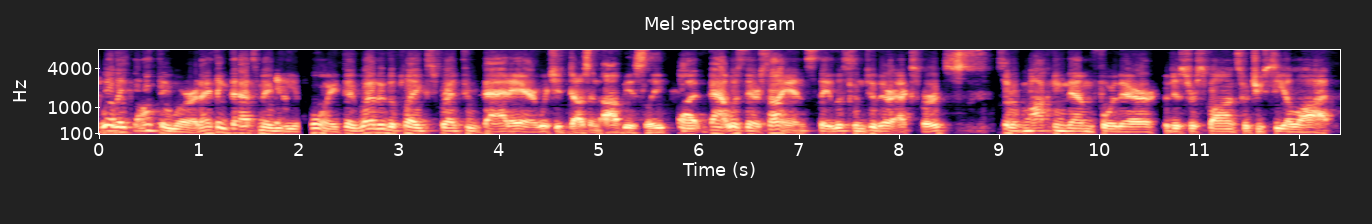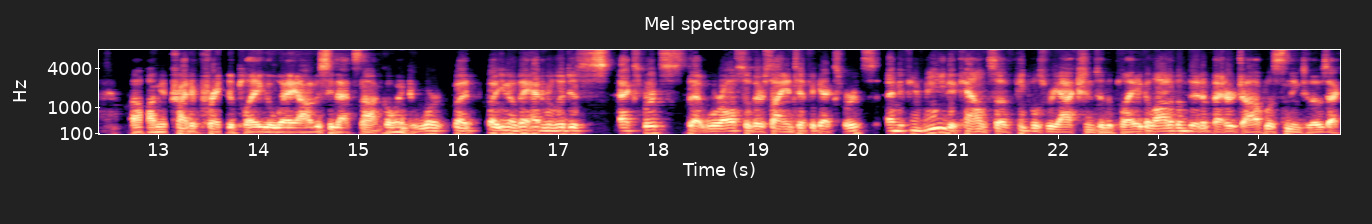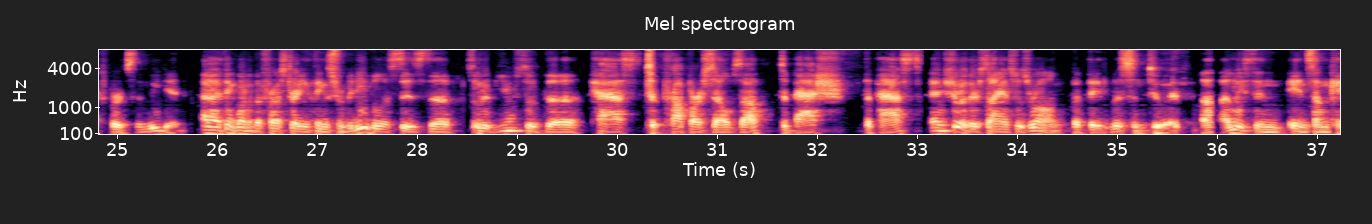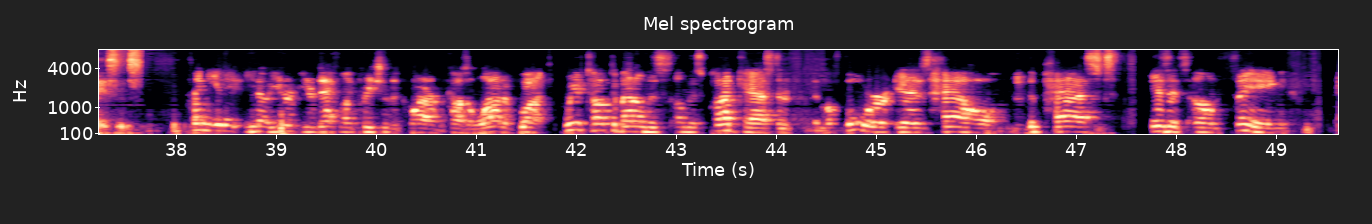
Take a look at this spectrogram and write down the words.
Well, they thought they were, and I think that's maybe yeah. the point that whether the plague spread through bad air, which it doesn't, obviously, but that was their science. They listened to their experts, sort of mocking them for their religious response, which you see a lot um, try to pray the plague away. Obviously, that's not going to work. But but you know they had religious experts that were also their scientific experts. And if you read accounts of people's reaction to the plague, a lot of them did a better job listening to those experts than we did. And I think one of the frustrating things for medievalists is the sort of use of the past to prop ourselves up, to bash the past. And sure, their science was wrong, but they listened to it, uh, at least in in some cases. You, you know, you're you're definitely preaching to the choir because a lot of what we've talked about on this on this podcast and before is how the past is its own thing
